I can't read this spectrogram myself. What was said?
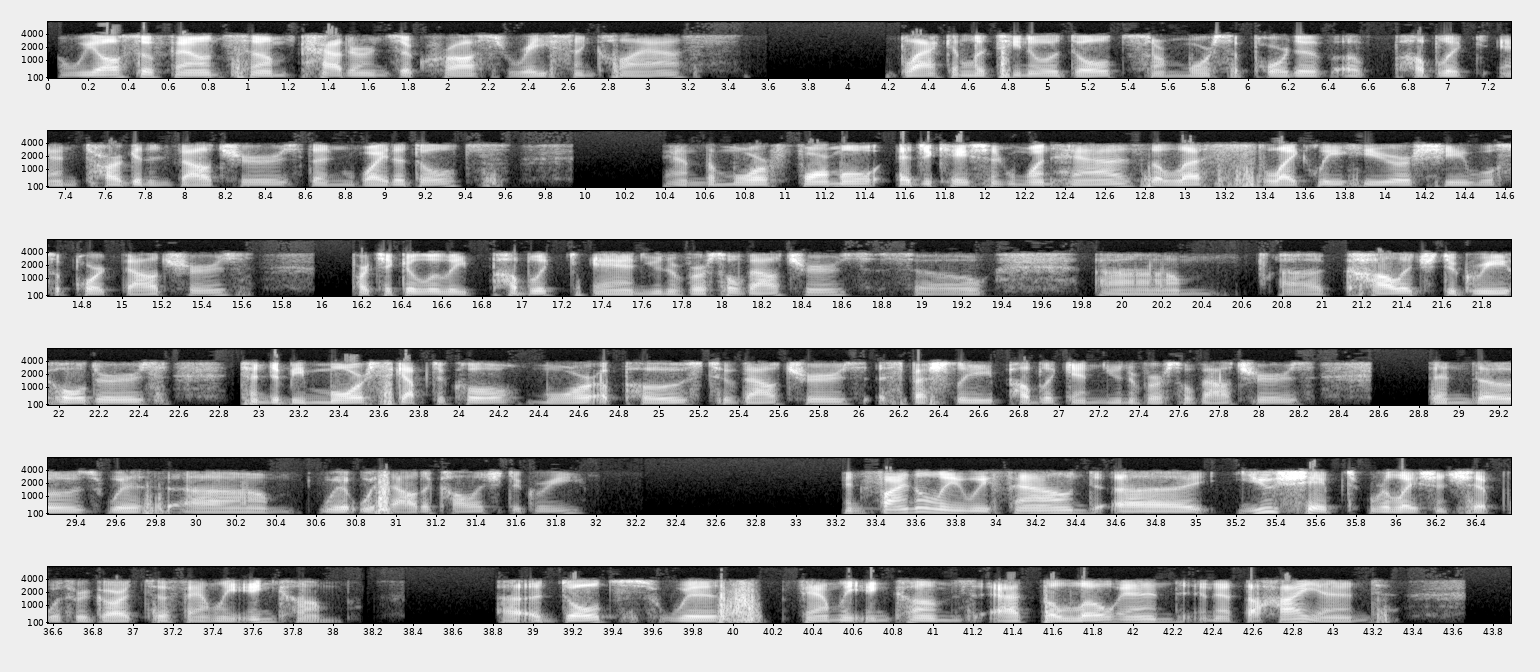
We also found some patterns across race and class. Black and Latino adults are more supportive of public and targeted vouchers than white adults. And the more formal education one has, the less likely he or she will support vouchers, particularly public and universal vouchers. So, um, uh, college degree holders tend to be more skeptical, more opposed to vouchers, especially public and universal vouchers, than those with, um, w- without a college degree. And finally, we found a U shaped relationship with regard to family income. Uh, adults with family incomes at the low end and at the high end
